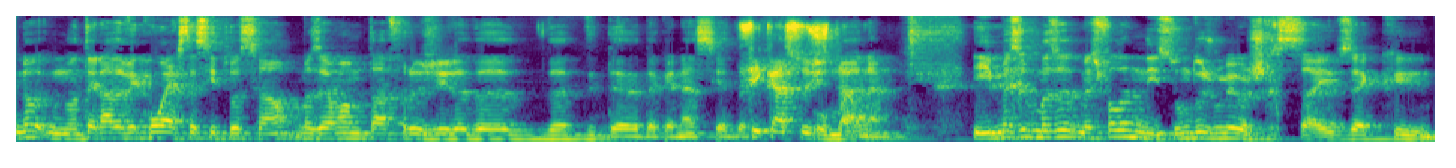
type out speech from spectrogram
Não, não tem nada a ver com esta situação, mas é uma metáfora gira da, da, da, da ganância da- Fica a sugestão. humana. E, mas, mas, mas falando nisso, um dos meus receios é que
